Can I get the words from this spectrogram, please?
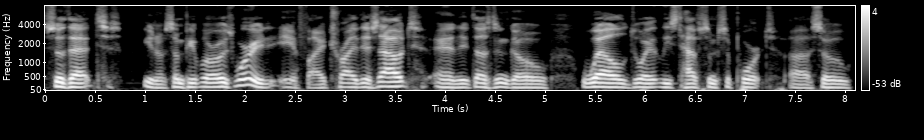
so that you know some people are always worried if I try this out and it doesn't go well, do I at least have some support? Uh, so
